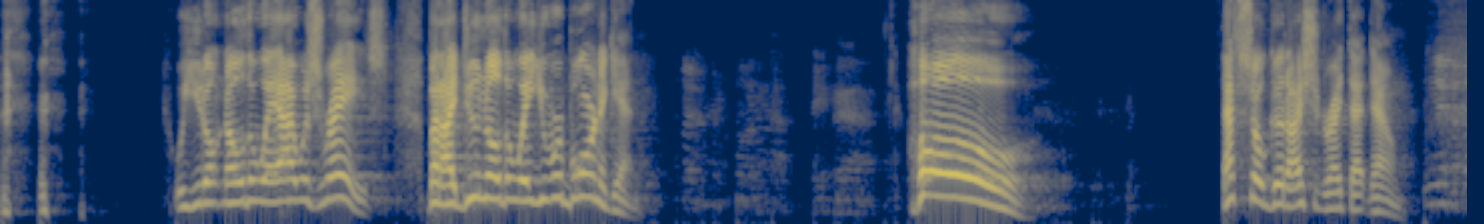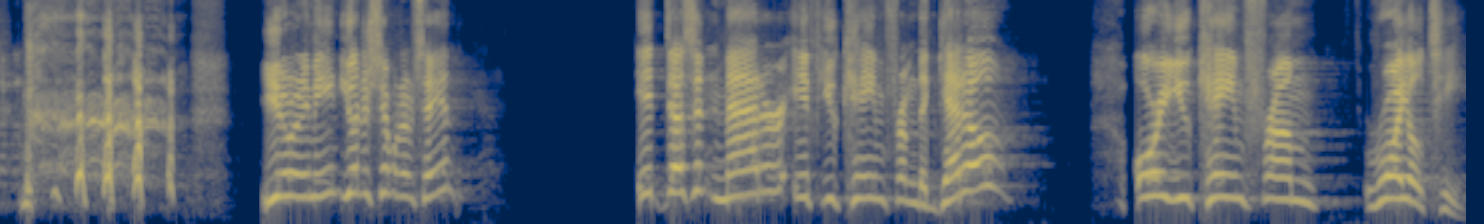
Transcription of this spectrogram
well, you don't know the way I was raised, but I do know the way you were born again. Oh, that's so good, I should write that down. you know what I mean? You understand what I'm saying? It doesn't matter if you came from the ghetto or you came from royalty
